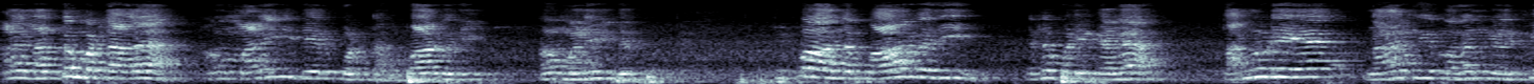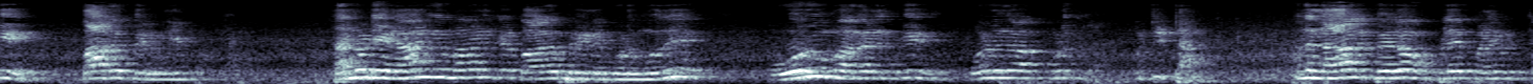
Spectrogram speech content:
ஆனால் நத்தம் பட்டால அவன் மனைவி பேர் போட்டாங்க. பார்வதி அவன் மனைவி பேர் போட்டாங்க. இப்போ அந்த பார்வதி என்ன பண்ணியிருக்காங்க தன்னுடைய நான்கு மகன்களுக்கு பாகப்பிரிவினை போட்டாங்க. தன்னுடைய நான்கு மகன்கள் பாகப்பிரிவினை போடும்போது ஒரு மகனுக்கு ஒழுங்காக கொடுக்கல. விட்டுட்டாங்க. அந்த நாலு பேரும் ப்ளே பண்ணி விட்டாங்க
